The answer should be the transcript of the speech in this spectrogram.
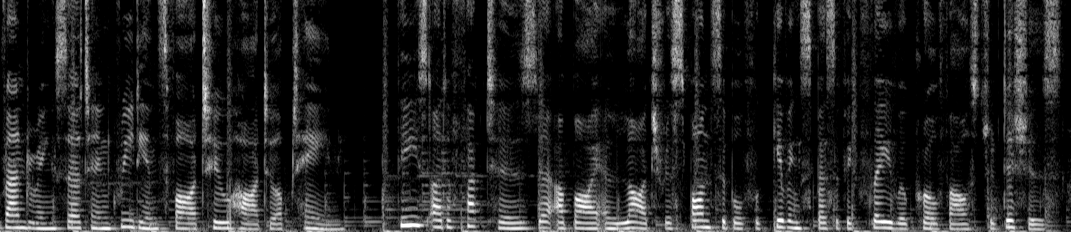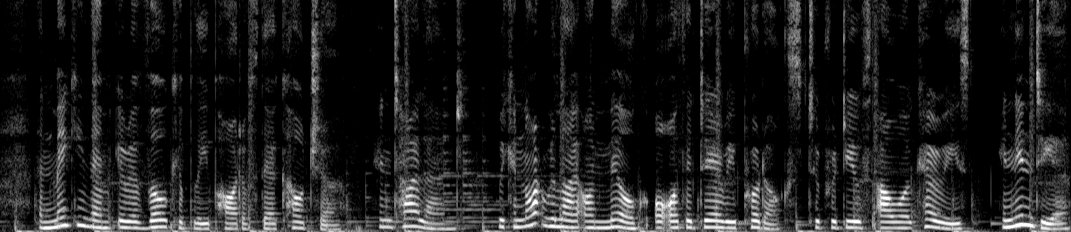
rendering certain ingredients far too hard to obtain. These are the factors that are by and large responsible for giving specific flavor profiles to dishes and making them irrevocably part of their culture. In Thailand, we cannot rely on milk or other dairy products to produce our curries. In India,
